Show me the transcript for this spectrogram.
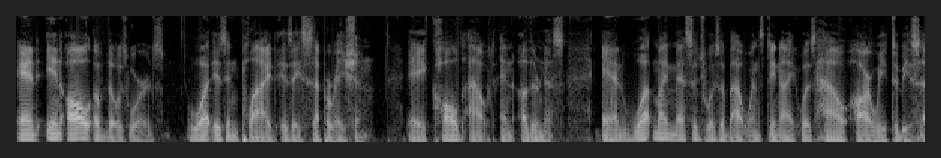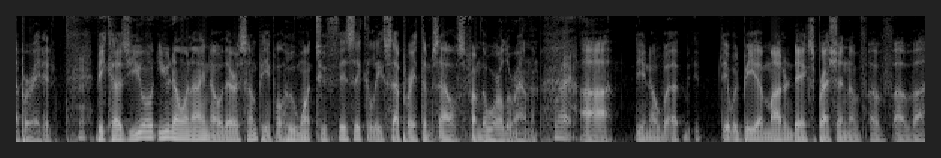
And in all of those words, what is implied is a separation, a called out, an otherness. And what my message was about Wednesday night was how are we to be separated? Because you you know and I know there are some people who want to physically separate themselves from the world around them Right. uh, you know, uh, it, it would be a modern day expression of of, of uh,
